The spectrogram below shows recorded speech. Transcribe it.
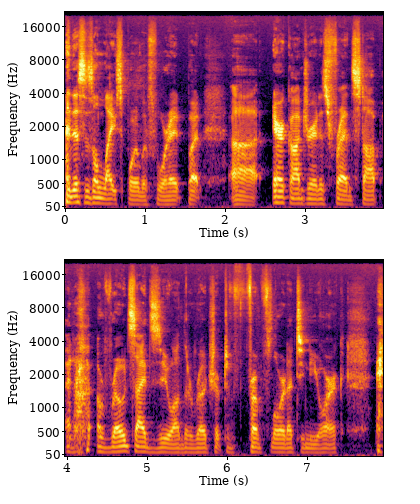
and this is a light spoiler for it, but uh, Eric Andre and his friends stop at a, a roadside zoo on their road trip to, from Florida to New York. And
